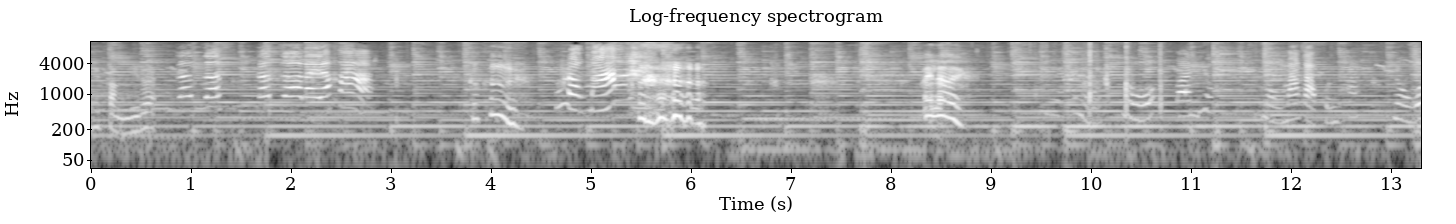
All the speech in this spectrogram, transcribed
มีฝั่งนี้ด้วยเราเจอเราเจออะไรแล้วค่ะ ก็คือดอก ไม้ไปเลย หนูตอนที่หนูมากับคุณพ่อหนูก็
